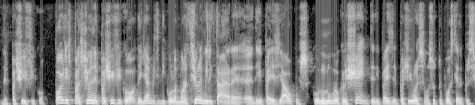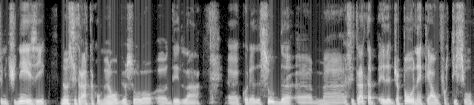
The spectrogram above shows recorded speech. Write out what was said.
nel Pacifico. Poi l'espansione nel Pacifico degli ambiti di collaborazione militare eh, dei paesi AUKUS con un numero crescente di paesi del Pacifico che sono sottoposti alle pressioni cinesi. Non si tratta, come ovvio, solo uh, della eh, Corea del Sud, eh, ma si tratta e del Giappone che ha un fortissimo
